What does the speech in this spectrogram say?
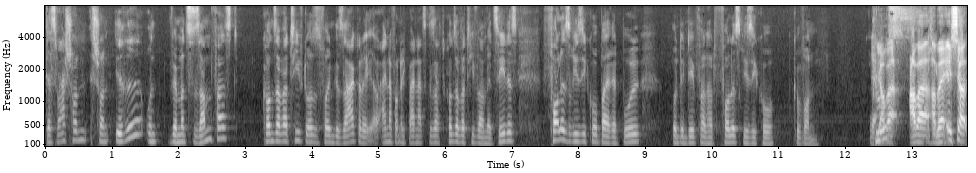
das war schon, schon irre. Und wenn man zusammenfasst, konservativ, du hast es vorhin gesagt, oder einer von euch beiden hat es gesagt, konservativ war Mercedes, volles Risiko bei Red Bull und in dem Fall hat volles Risiko gewonnen. Ja, aber, aber, aber, ist ja,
